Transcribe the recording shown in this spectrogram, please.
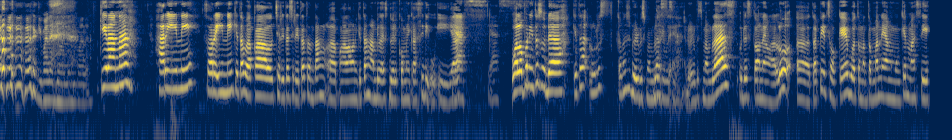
gimana gimana gimana? Kirana, hari ini sore ini kita bakal cerita-cerita tentang eh, pengalaman kita ngambil S2 di komunikasi di UI ya. Yes, yes. Walaupun itu sudah kita lulus kapan sih 2019, ya. 2019 udah setahun yang lalu eh, tapi it's okay buat teman-teman yang mungkin masih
